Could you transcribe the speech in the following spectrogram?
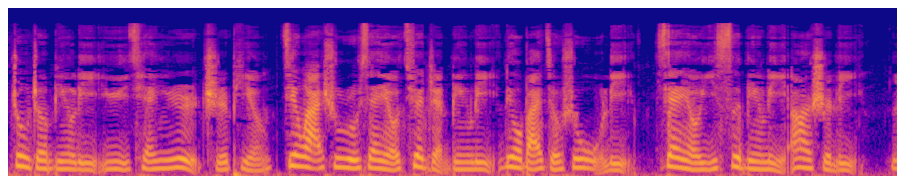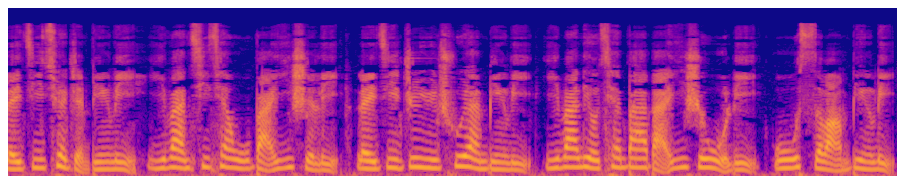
重症病例与前一日持平。境外输入现有确诊病例六百九十五例，现有疑似病例二十例，累计确诊病例一万七千五百一十例，累计治愈出院病例一万六千八百一十五例，无死亡病例。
